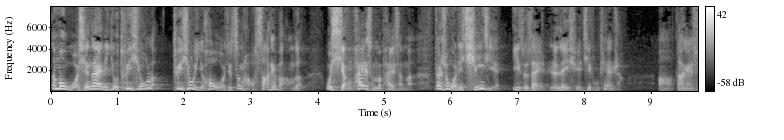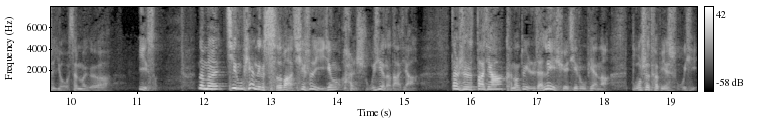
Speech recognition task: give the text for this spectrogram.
那么我现在呢又退休了，退休以后我就正好撒开膀子，我想拍什么拍什么。但是我的情节一直在人类学纪录片上，啊，大概是有这么个意思。那么纪录片这个词吧，其实已经很熟悉了，大家。但是大家可能对人类学纪录片呢不是特别熟悉。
